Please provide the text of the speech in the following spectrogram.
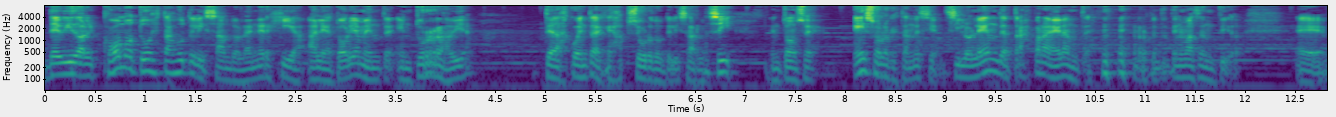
debido al cómo tú estás utilizando la energía aleatoriamente en tu rabia, te das cuenta de que es absurdo utilizarla así. Entonces, eso es lo que están diciendo. Si lo leen de atrás para adelante, de repente tiene más sentido. Eh,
